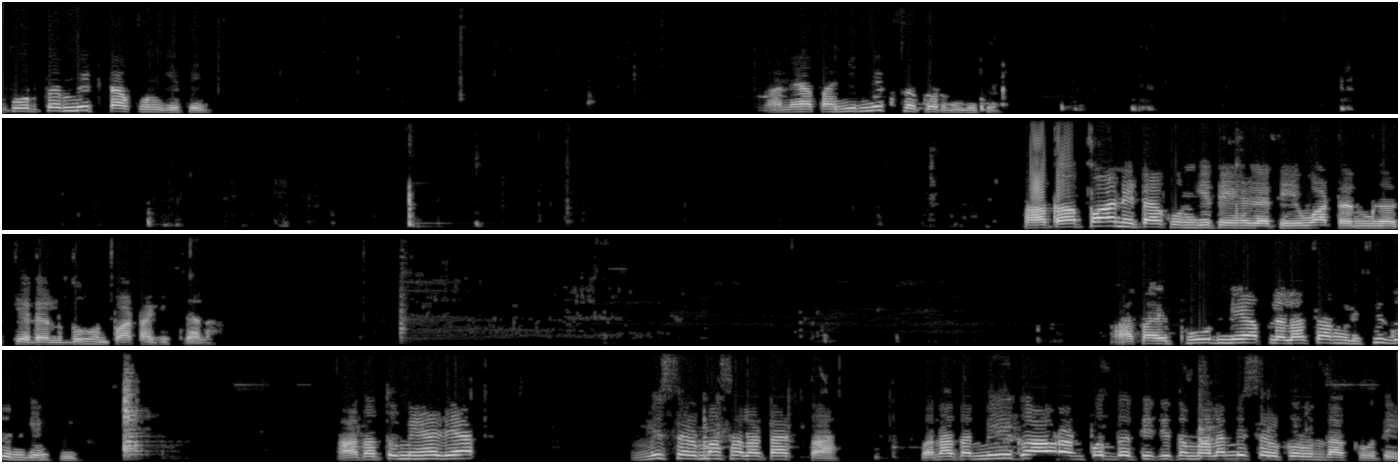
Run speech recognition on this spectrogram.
पुरतं मीठ टाकून घेते. आणि आता ही मिक्स करून घेते. आता पाणी टाकून घेते ह्याच्यात हे वाटण केलेलं धुवून पाटा घेतल्याला आता ही फोडणी आपल्याला चांगली शिजून घ्यायची. आता तुम्ही ह्याच्यात मिसळ मसाला टाकता. पण आता मी गावरान पद्धतीची तुम्हाला मिसळ करून दाखवते.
